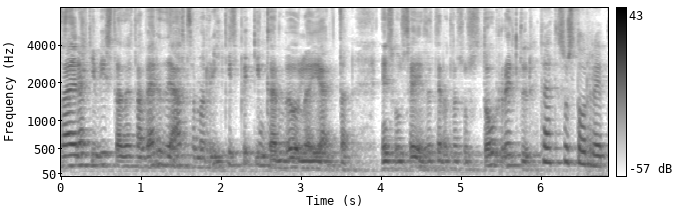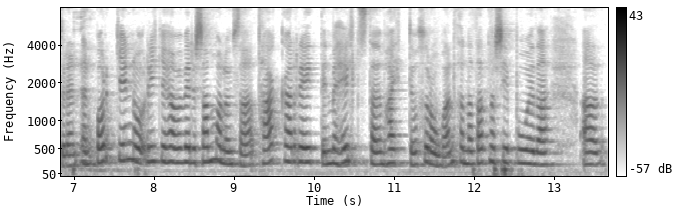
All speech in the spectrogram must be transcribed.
það er ekki víst að þetta verði allt saman ríkisbyggingar mögulega í endan. Eins og þú segir, þetta er alltaf svo stór reytur. Þetta er svo stór reytur en, en borgin og ríki hafa verið sammála um það að taka reytin með heildstæðum hætti og þróan þannig að þarna sé búið að, að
